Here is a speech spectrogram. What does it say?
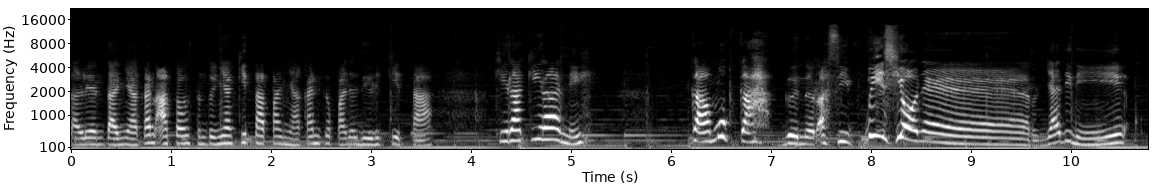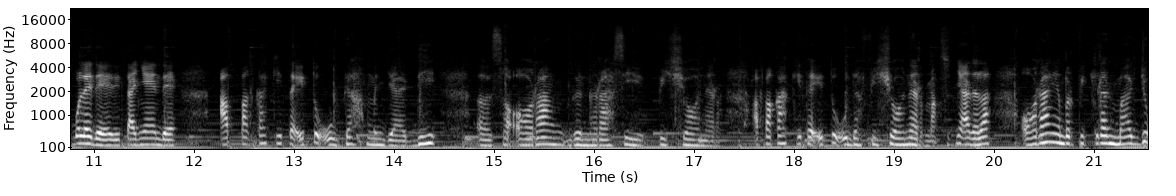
kalian tanyakan atau tentunya kita tanyakan kepada diri kita. Kira-kira nih kamukah generasi visioner? Jadi nih boleh deh ditanyain deh apakah kita itu udah menjadi uh, seorang generasi visioner? Apakah kita itu udah visioner? Maksudnya adalah orang yang berpikiran maju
